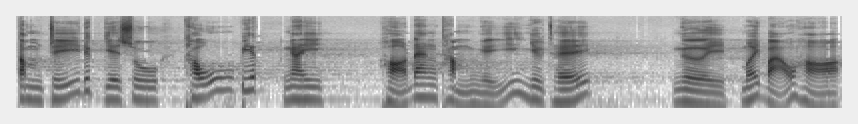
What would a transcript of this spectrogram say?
Tâm trí Đức Giêsu thấu biết ngay họ đang thầm nghĩ như thế. Người mới bảo họ,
